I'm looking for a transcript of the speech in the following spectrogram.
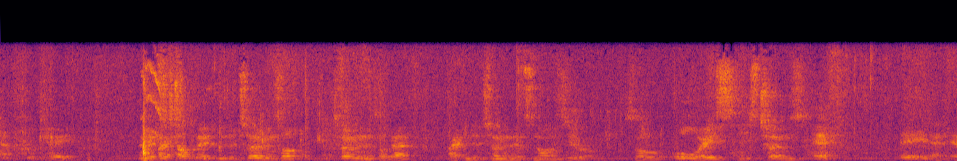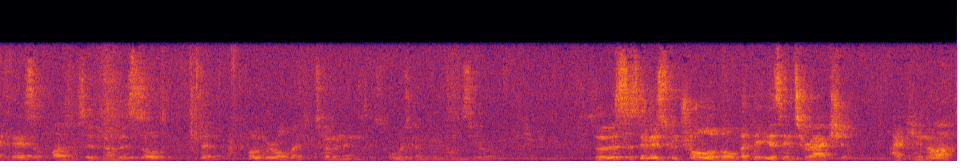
capital K. And if I calculate the determinant of, determinant of that, I can determine it's non-zero. So always these terms f, a, and fs are positive numbers, so that overall that determinant is always going to be non-zero. So this system is controllable, but there is interaction. I cannot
